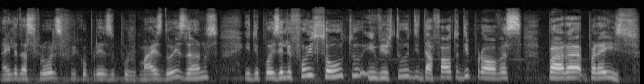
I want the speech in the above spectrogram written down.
na Ilha das Flores, ficou preso por mais dois anos, e depois ele foi solto em virtude da falta de provas para, para isso.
